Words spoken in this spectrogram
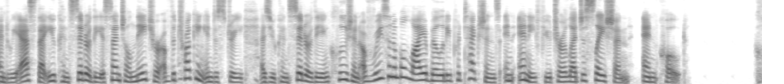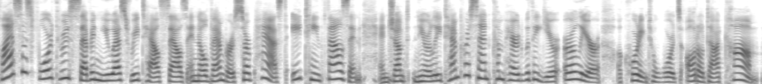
and we ask that you consider the essential nature of the trucking industry as you consider the inclusion of reasonable liability protections in any future legislation." End quote. Classes 4 through 7 U.S. retail sales in November surpassed 18,000 and jumped nearly 10% compared with a year earlier, according to WardsAuto.com.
